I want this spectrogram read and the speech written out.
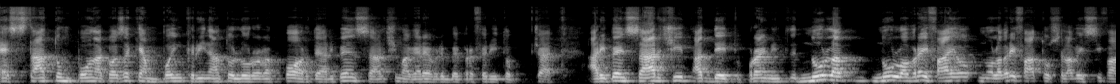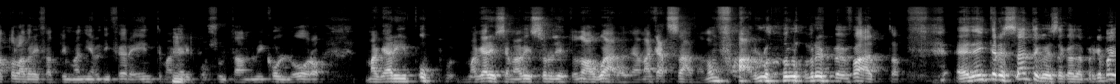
è stato un po' una cosa che ha un po' incrinato il loro rapporto e a ripensarci magari avrebbe preferito, cioè a ripensarci ha detto probabilmente non, la- non lo avrei fatto, non l'avrei fatto o se l'avessi fatto l'avrei fatto in maniera differente, magari consultandomi con loro, magari, opp- magari se mi avessero detto no guarda è una cazzata, non farlo, non l'avrebbe fatto. Ed è interessante questa cosa perché poi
